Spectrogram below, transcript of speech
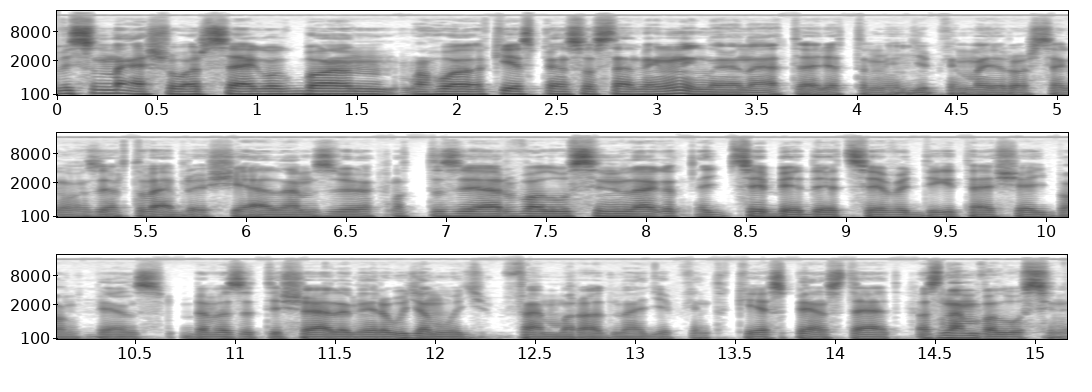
Viszont más országokban, ahol a készpénz használat még mindig nagyon elterjedt, ami egyébként Magyarországon azért továbbra is jellemző, ott azért valószínűleg egy CBDC vagy digitális jegybankpénz bevezetése ellenére ugyanúgy fennmaradna egyébként a készpénz, tehát az nem valószínű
